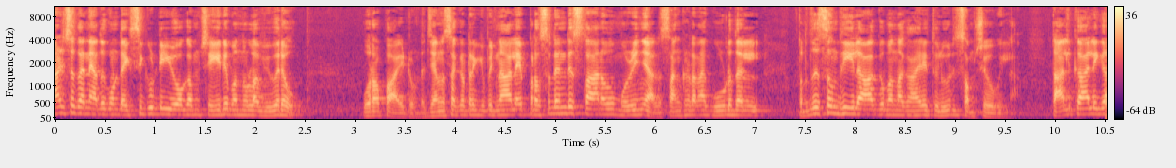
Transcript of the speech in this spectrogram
ആഴ്ച തന്നെ അതുകൊണ്ട് എക്സിക്യൂട്ടീവ് യോഗം ചേരുമെന്നുള്ള വിവരവും ഉറപ്പായിട്ടുണ്ട്. ജനറൽ സെക്രട്ടറിക്ക് പിന്നാലെ പ്രസിഡന്റ് സ്ഥാനവും ഒഴിഞ്ഞാൽ സംഘടന കൂടുതൽ പ്രതിസന്ധിയിലാകുമെന്ന കാര്യത്തിൽ ഒരു സംശയവുമില്ല. താൽക്കാലിക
